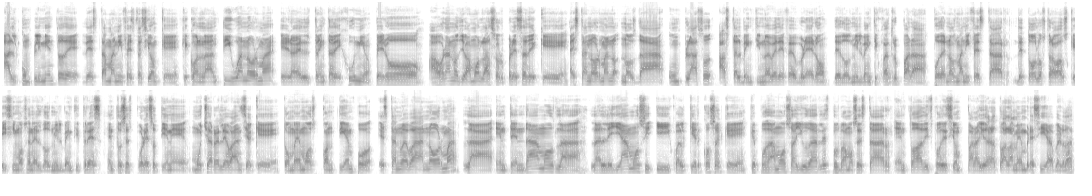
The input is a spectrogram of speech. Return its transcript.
al cumplimiento de, de esta manifestación que, que con la antigua norma era el 30 de junio, pero ahora nos llevamos la sorpresa de que esta norma nos da un plazo hasta el 29 de febrero de 2024 para podernos manifestar de todos los trabajos que hicimos en el 2023. Entonces, por eso tiene mucha relevancia que tomemos con tiempo esta nueva norma, la entendamos, la, la leyamos y, y cualquier cosa que, que podamos ayudarles, pues vamos a estar en toda disposición para ayudar a toda la membresía, ¿verdad?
